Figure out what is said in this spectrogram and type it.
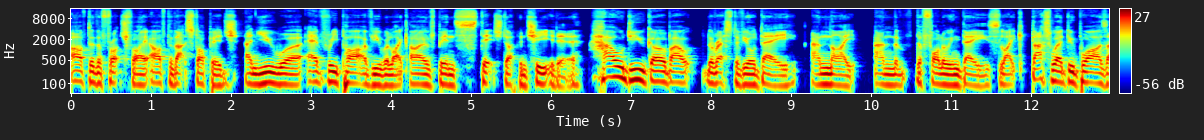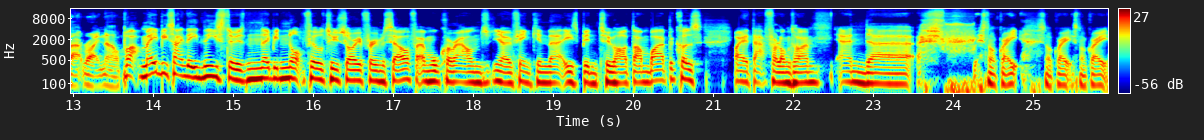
after the Froch fight, after that stoppage, and you were, every part of you were like, I've been stitched up and cheated here. How do you go about the rest of your day and night? And the, the following days, like that's where Dubois is at right now. But maybe something that he needs to do is maybe not feel too sorry for himself and walk around, you know, thinking that he's been too hard done by because I had that for a long time and uh, it's not great. It's not great. It's not great.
